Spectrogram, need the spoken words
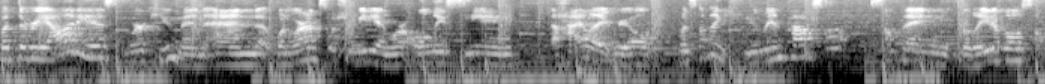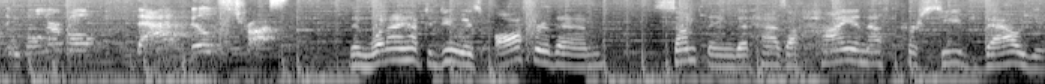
But the reality is, we're human, and when we're on social media and we're only seeing the highlight reel, when something human pops up, something relatable, something vulnerable, that builds trust. Then what I have to do is offer them something that has a high enough perceived value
